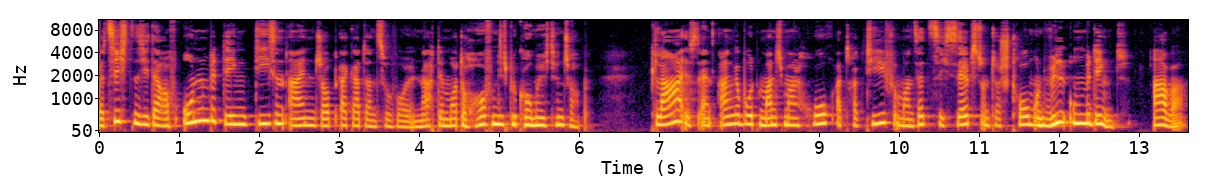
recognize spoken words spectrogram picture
Verzichten Sie darauf, unbedingt diesen einen Job ergattern zu wollen, nach dem Motto, hoffentlich bekomme ich den Job. Klar ist ein Angebot manchmal hoch attraktiv und man setzt sich selbst unter Strom und will unbedingt. Aber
